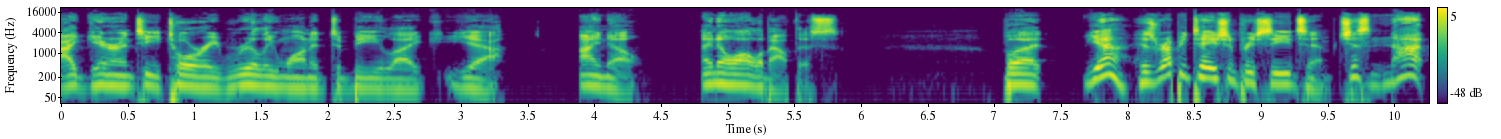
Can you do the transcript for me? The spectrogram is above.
I guarantee Tori really wanted to be like, yeah, I know, I know all about this. But yeah, his reputation precedes him. Just not,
